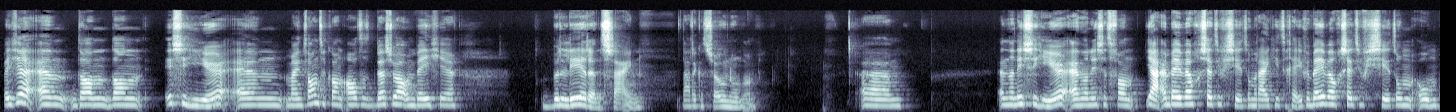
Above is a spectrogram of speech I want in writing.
weet je, en dan, dan is ze hier. En mijn tante kan altijd best wel een beetje belerend zijn. Laat ik het zo noemen. Um, En dan is ze hier en dan is het van, ja, en ben je wel gecertificeerd om reiki te geven? Ben je wel gecertificeerd om, om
